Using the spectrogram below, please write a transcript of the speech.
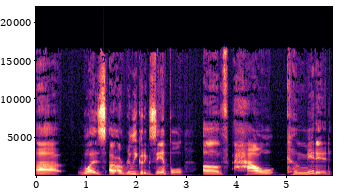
Uh, was a, a really good example of how committed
